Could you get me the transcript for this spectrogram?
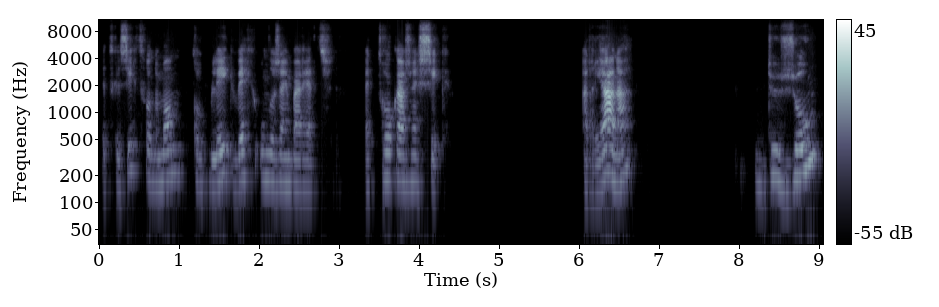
Het gezicht van de man trok bleek weg onder zijn baret. Hij trok aan zijn sik. Adriana? De zoon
